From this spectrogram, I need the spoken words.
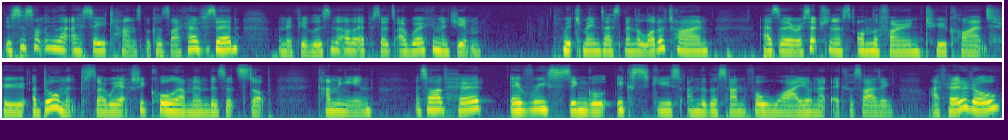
this is something that I see tons because, like I've said, and if you've listened to other episodes, I work in a gym, which means I spend a lot of time as a receptionist on the phone to clients who are dormant. So, we actually call our members that stop coming in. And so, I've heard every single excuse under the sun for why you're not exercising. I've heard it all.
